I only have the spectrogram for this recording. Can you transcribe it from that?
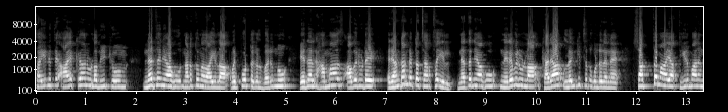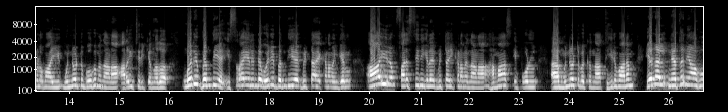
സൈന്യത്തെ അയക്കാനുള്ള നീക്കവും നെതന്യാഹു നടത്തുന്നതായുള്ള റിപ്പോർട്ടുകൾ വരുന്നു. എന്നാൽ ഹമാസ് അവരുടെ രണ്ടാം ഘട്ട ചർച്ചയിൽ നെതന്യാഹു നിലവിലുള്ള കരാർ ലംഘിച്ചതുകൊണ്ട് തന്നെ ശക്തമായ തീരുമാനങ്ങളുമായി മുന്നോട്ട് പോകുമെന്നാണ് അറിയിച്ചിരിക്കുന്നത്. ഒരു ബന്ധിയെ ഇസ്രായേലിന്റെ ഒരു ബന്ധിയെ വിട്ടയക്കണമെങ്കിൽ ആയിരം ഫലസ്തീനികളെ വിട്ടയക്കണമെന്നാണ് ഹമാസ് ഇപ്പോൾ മുന്നോട്ട് വെക്കുന്ന തീരുമാനം. എന്നാൽ നെതന്യാഹു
